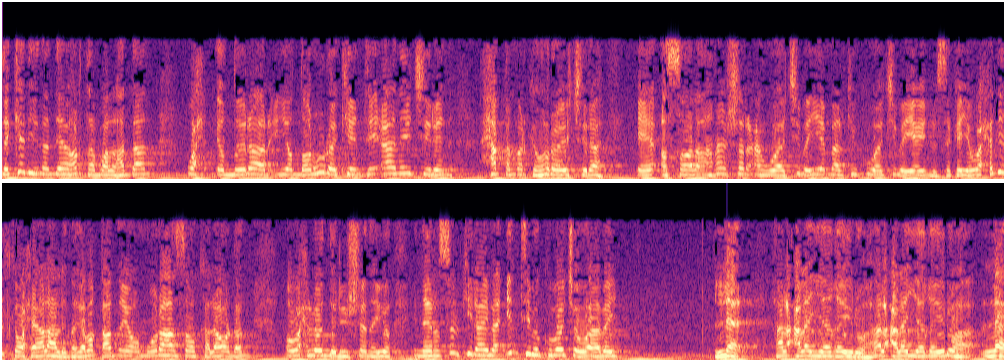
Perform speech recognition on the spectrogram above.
Zakadiina dee horta bal haddaan wax idiraar iyo daruura keentay aanay jirin xaqa marka hore jira ee asaala ahaan sharcan waajibaya maalkii ku waajibaya inuu sakaya waa xadiidka waxyaalaha linagaba qaadnayo umuurahaas oo kale oo dhan oo wax loo dariishanayo. Inay rasuulka ilaahay baa intiiba kuba jawaabay la hal calaya hayruha hal calaya hayruha la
